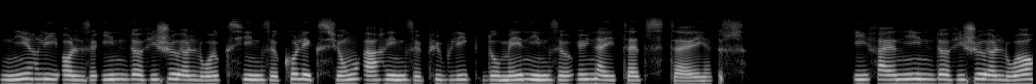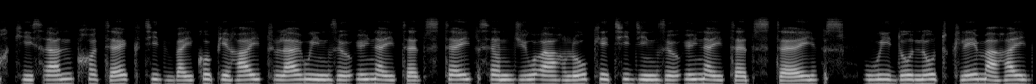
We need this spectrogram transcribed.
Nearly all the individual works in the collection are in the public domain in the United States. If an individual work is unprotected by copyright law in the United States and you are located in the United States, we do not claim a right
